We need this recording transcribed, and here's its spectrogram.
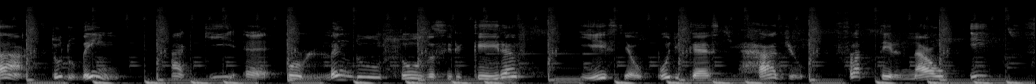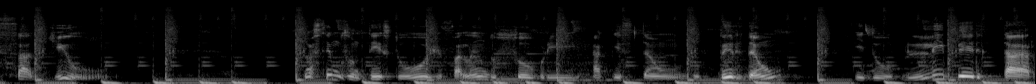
Olá, tudo bem? Aqui é Orlando Souza Cirqueira e este é o podcast Rádio Fraternal e Sadio. Nós temos um texto hoje falando sobre a questão do perdão e do libertar.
